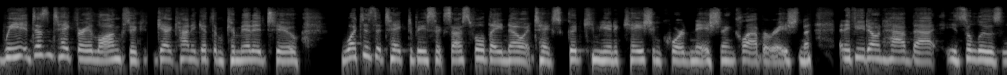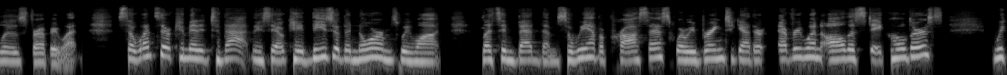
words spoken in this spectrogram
we it doesn't take very long to get kind of get them committed to what does it take to be successful? They know it takes good communication coordination and collaboration. And if you don't have that it's a lose lose for everyone. So once they're committed to that they say okay these are the norms we want. Let's embed them. So we have a process where we bring together everyone all the stakeholders. We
